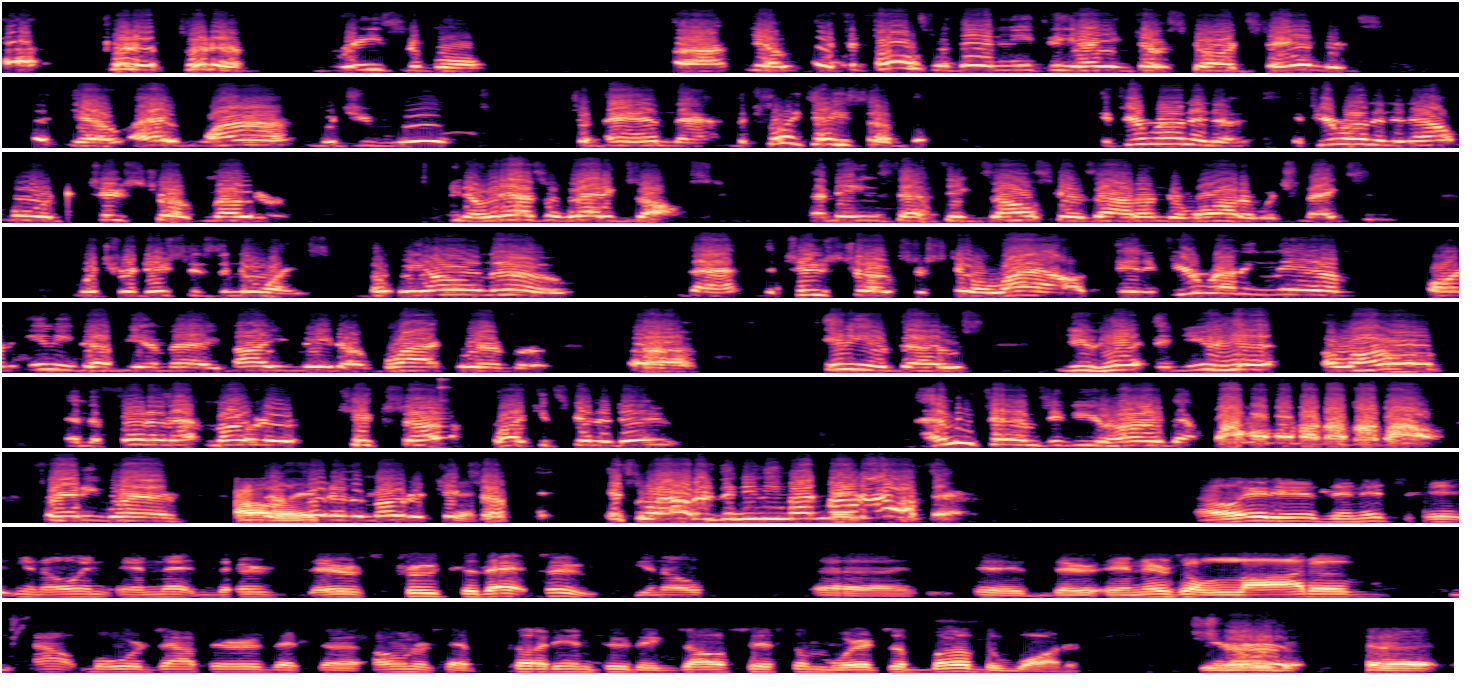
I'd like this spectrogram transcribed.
uh, put a put a reasonable, uh, you know, if it falls within EPA and Coast Guard standards, uh, you know, hey, why would you want to ban that? But let me tell you something. If you're running a if you're running an outboard two-stroke motor, you know, it has a wet exhaust. That means that the exhaust goes out underwater, which makes it, which reduces the noise. But we all know that the two strokes are still loud, And if you're running them on any WMA, Bayou Meto, Black River, uh, any of those, you hit and you hit a log and the foot of that motor kicks up like it's going to do. How many times have you heard that wow, wow, wow, wow, wow, wow, Freddie, where oh, the foot of the motor kicks yeah. up? It's louder than any mud motor out there. Oh, it is, and it's it, you know, and and that there's there's truth to that too. You know, uh, there and there's a lot of outboards out there that the owners have cut into the exhaust system where it's above the water. You sure. know, the,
